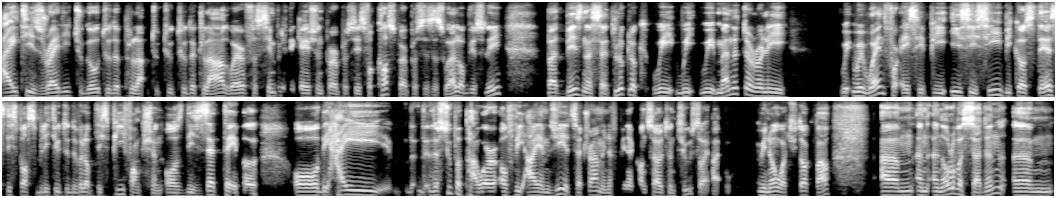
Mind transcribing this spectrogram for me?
IT is ready to go to the pl- to, to, to the cloud where for simplification purposes for cost purposes as well obviously but business said look look we we, we mandatorily we, we went for SAP ECC because there's this possibility to develop this P function or this Z table or the high, the, superpower of the IMG, etc. I mean, I've been a consultant too, so I, we know what you talk about. Um, and, and all of a sudden, um,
